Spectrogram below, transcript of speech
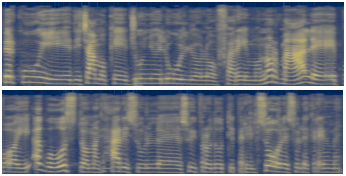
Per cui diciamo che giugno e luglio lo faremo normale e poi agosto magari sul, sui prodotti per il sole, sulle creme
